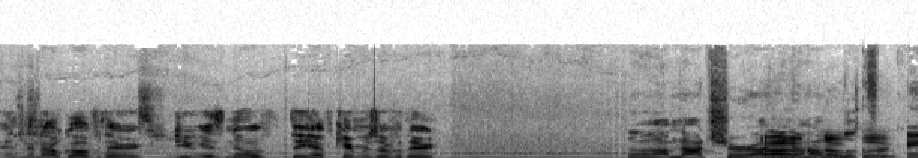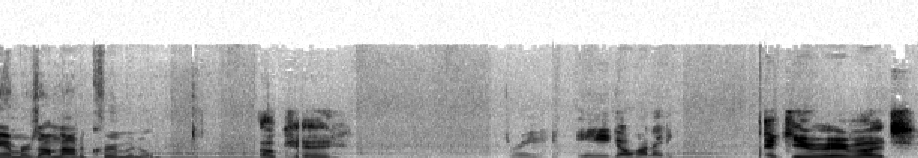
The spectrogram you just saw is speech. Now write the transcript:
yeah, and then I'll go over there. Do you guys know if they have cameras over there? Uh, I'm not sure. I, I mean, I don't no look clue. for cameras. I'm not a criminal. Okay. Right. Here you go, honey. Thank you very much.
